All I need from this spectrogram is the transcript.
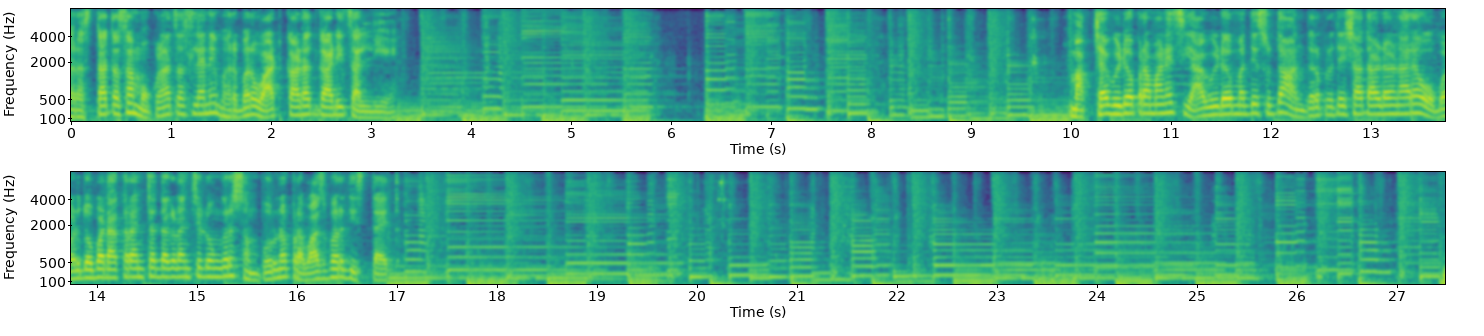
रस्ता तसा मोकळाच असल्याने भरभर वाट काढत गाडी चाललीये. मागच्या व्हिडिओप्रमाणेच या व्हिडिओमध्ये सुद्धा आंध्र प्रदेशात आढळणाऱ्या ओबडदोबड आकारांच्या दगडांचे डोंगर संपूर्ण प्रवासभर दिसत आहेत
